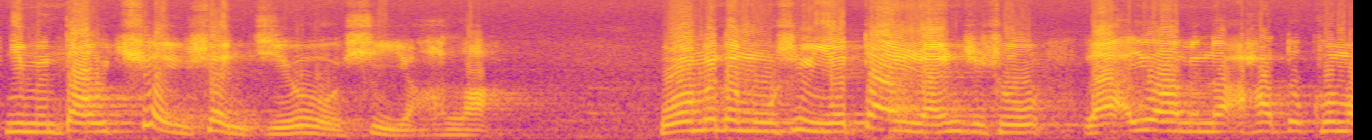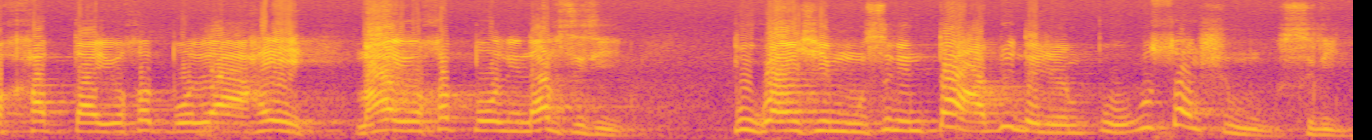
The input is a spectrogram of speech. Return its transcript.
你们都劝善解恶，信仰阿拉。 我们的母亲也淡然指出：“来，有阿弥陀哈都库姆哈达有赫布拉嘿，马有赫布里纳夫斯基。”不关心穆斯林大众的人不算是穆斯林。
